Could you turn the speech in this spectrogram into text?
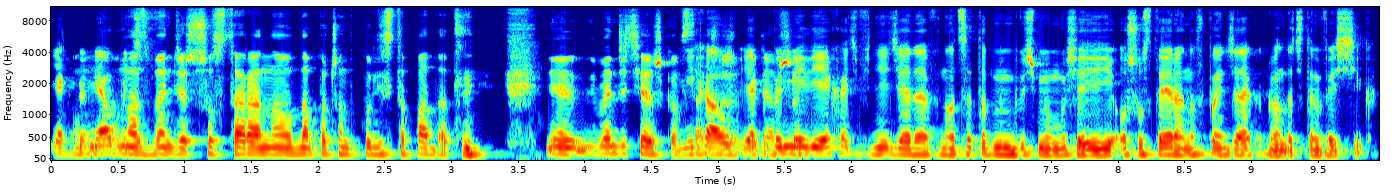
jakby miał U być... nas będzie 6 rano na początku listopada, to nie, nie będzie ciężko wstać. Michał, jakby mieli jechać w niedzielę w nocy, to my byśmy musieli o 6 rano w poniedziałek oglądać ten wyścig.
